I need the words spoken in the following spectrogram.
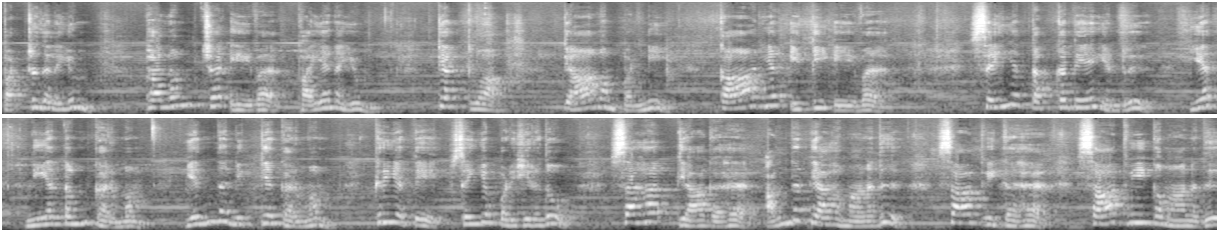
பற்றுதலையும் பலம் ச ஏவ பயனையும் தியக்துவா தியாகம் பண்ணி காரிய இத்தி ஏவ. செய்யத்தக்கதே என்று எத் நியத்தம் கர்மம் எந்த நித்திய கர்மம் கிரியத்தே செய்யப்படுகிறதோ சக தியாக அந்த தியாகமானது சாத்விக சாத்வீகமானது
